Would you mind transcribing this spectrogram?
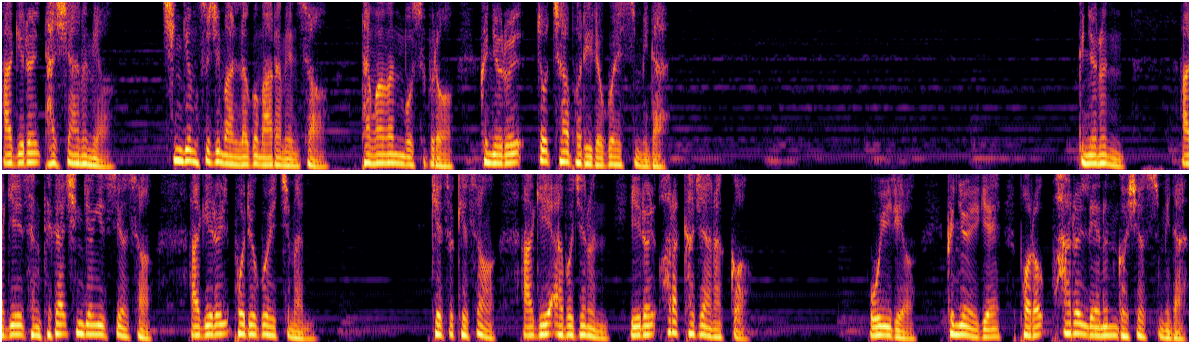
아기를 다시 안으며 신경 쓰지 말라고 말하면서 당황한 모습으로 그녀를 쫓아버리려고 했습니다. 그녀는 아기의 상태가 신경이 쓰여서 아기를 보려고 했지만 계속해서 아기의 아버지는 이를 허락하지 않았고 오히려 그녀에게 버럭 화를 내는 것이었습니다.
